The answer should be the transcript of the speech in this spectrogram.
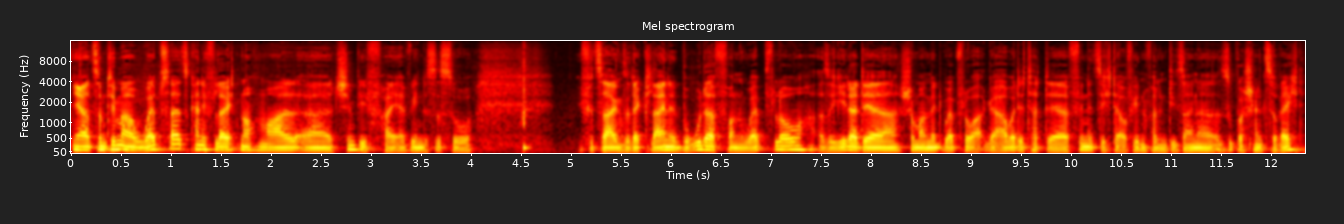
Ja, zum Thema Websites kann ich vielleicht nochmal äh, Chimpify erwähnen. Das ist so, ich würde sagen, so der kleine Bruder von Webflow. Also jeder, der schon mal mit Webflow gearbeitet hat, der findet sich da auf jeden Fall im Designer super schnell zurecht.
